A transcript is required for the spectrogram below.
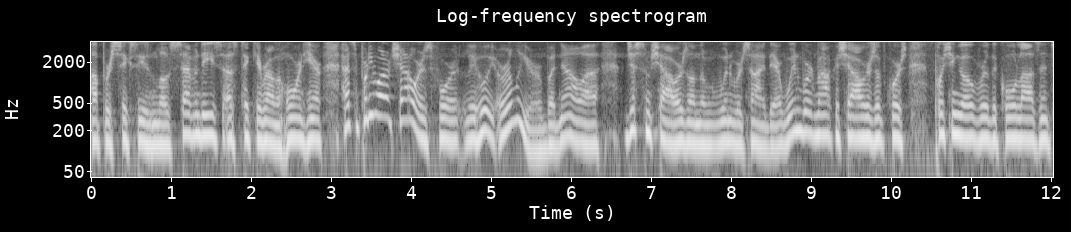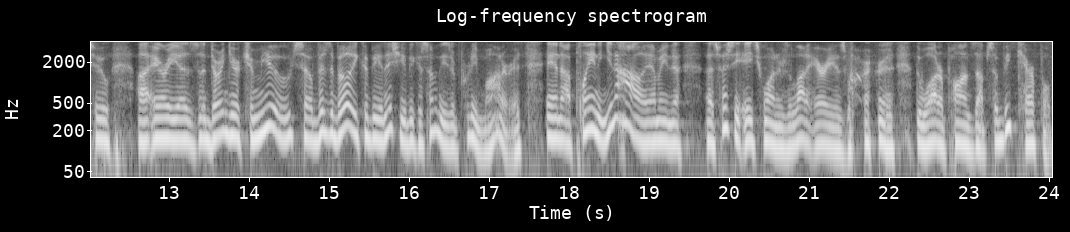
upper 60s and low 70s. Us taking around the horn here. Had some pretty mild showers for Lihue earlier, but now uh, just some showers on the windward side there. Windward Mauka showers, of course, pushing over the Ko'olaus into uh, areas uh, during your commute. So visibility could be an issue because some of these are pretty moderate. And uh, planing, you know how, I mean, uh, especially H1, there's a lot of areas where the water ponds up. So be careful.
